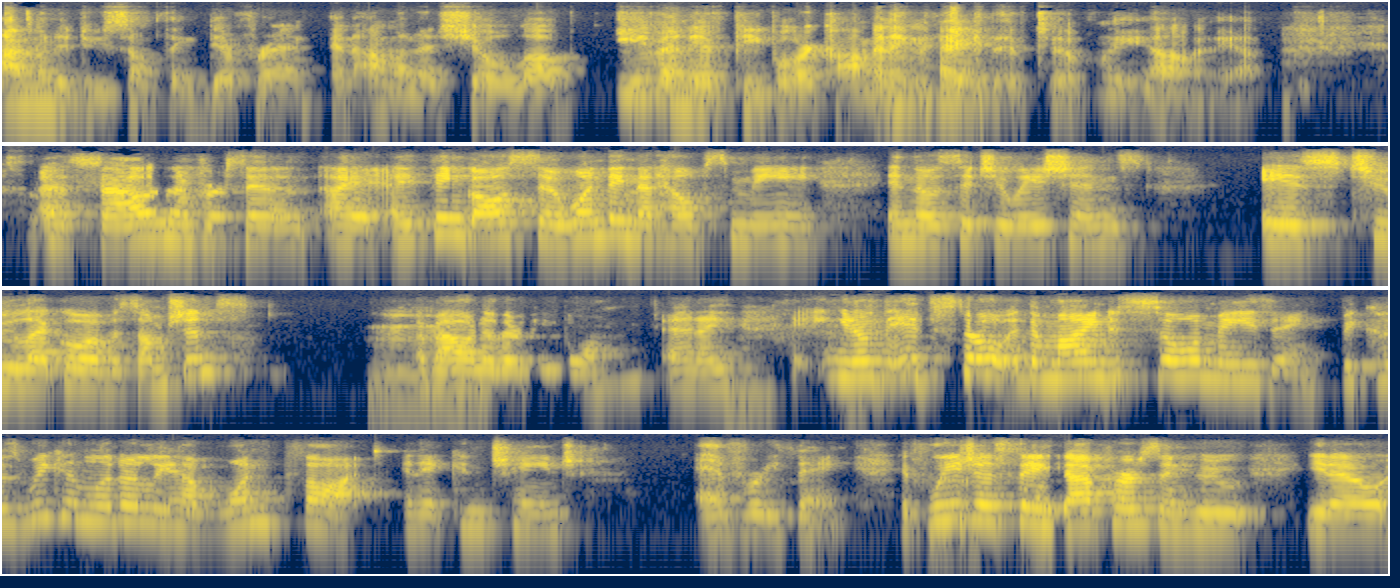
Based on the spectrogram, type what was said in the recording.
I'm going to do something different and I'm going to show love, even if people are commenting negative to me. Oh, yeah. A thousand percent. I, I think also one thing that helps me in those situations is to let go of assumptions mm. about other people. And I, you know, it's so, the mind is so amazing because we can literally have one thought and it can change everything. If we just think that person who, you know,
